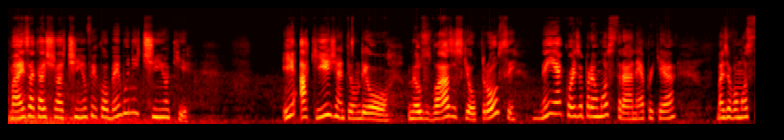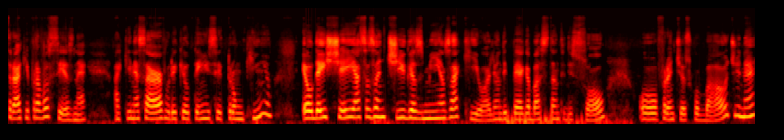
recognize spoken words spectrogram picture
Mas a caixotinho ficou bem bonitinho aqui. E aqui, gente, onde eu, meus vasos que eu trouxe, nem é coisa para eu mostrar, né? Porque é, mas eu vou mostrar aqui para vocês, né? aqui nessa árvore que eu tenho esse tronquinho, eu deixei essas antigas minhas aqui, olha, onde pega bastante de sol, o Francesco Baldi, né?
